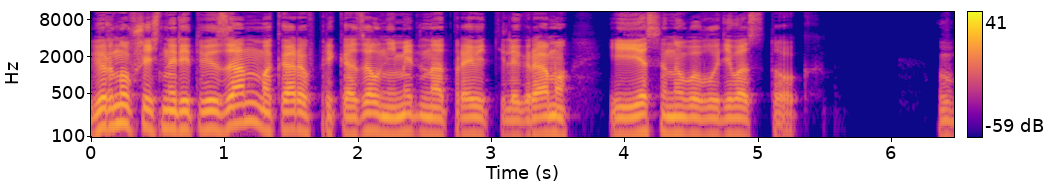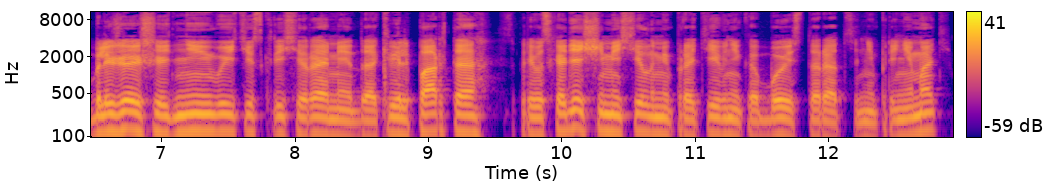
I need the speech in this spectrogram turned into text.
Вернувшись на Ритвизан, Макаров приказал немедленно отправить телеграмму Иесену во Владивосток. В ближайшие дни выйти с крейсерами до Квельпарта, с превосходящими силами противника бой стараться не принимать.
